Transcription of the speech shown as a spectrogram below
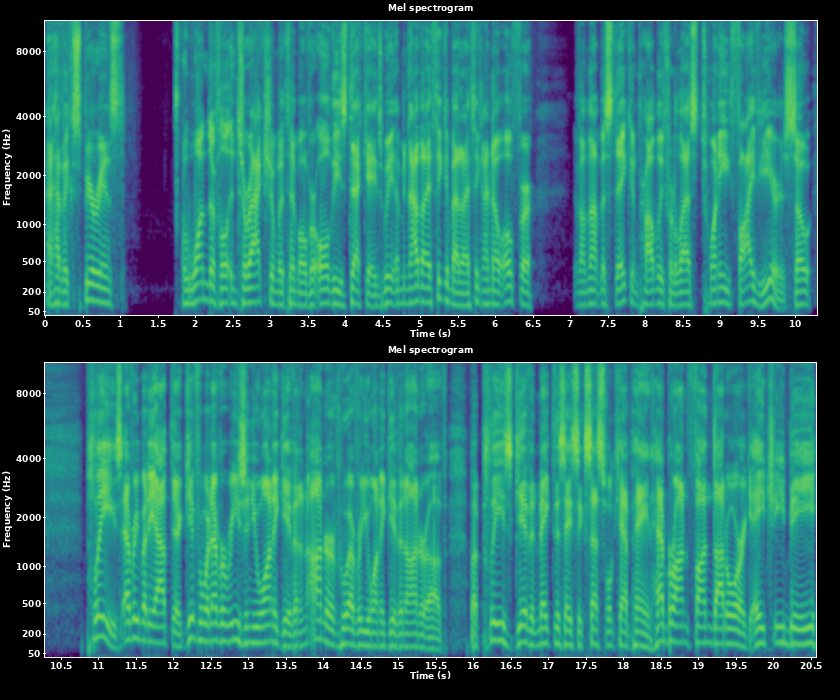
and have experienced a wonderful interaction with him over all these decades. We, I mean, now that I think about it, I think I know Ofer, if I'm not mistaken, probably for the last 25 years. So please, everybody out there, give for whatever reason you want to give it in honor of whoever you want to give in honor of. But please give and make this a successful campaign. Hebronfund.org, H E B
